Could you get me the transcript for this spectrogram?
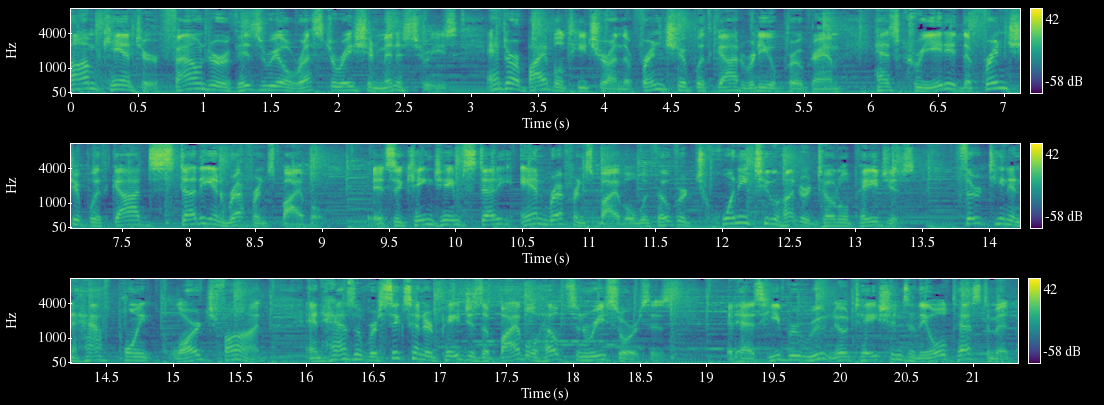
Tom Cantor, founder of Israel Restoration Ministries and our Bible teacher on the Friendship with God radio program, has created the Friendship with God Study and Reference Bible. It's a King James Study and Reference Bible with over 2,200 total pages, 13 and a half point large font, and has over 600 pages of Bible helps and resources. It has Hebrew root notations in the Old Testament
